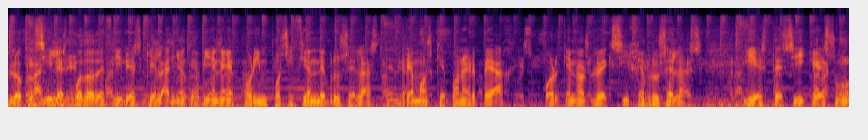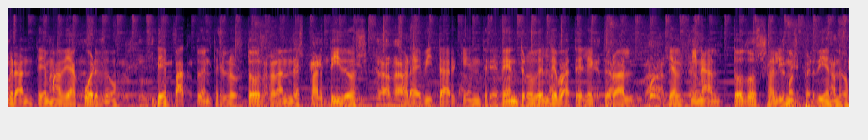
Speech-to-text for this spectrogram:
Lo que sí les puedo decir es que el año que viene, por imposición de Bruselas, tendremos que poner peajes, porque nos lo exige Bruselas. Y este sí que es un gran tema de acuerdo, de pacto entre los dos grandes partidos, para evitar que entre dentro del debate electoral, porque al final todos salimos perdiendo.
